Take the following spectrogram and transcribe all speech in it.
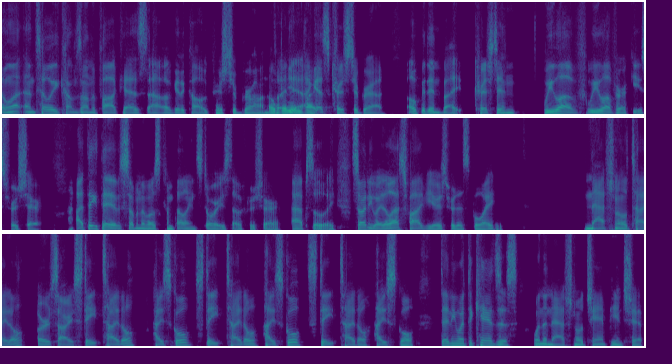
Until he comes on the podcast, I- I'm gonna call him Christian Braun. But Open yeah, I guess Christian Brown. Open invite, Christian. We love we love rookies for sure. I think they have some of the most compelling stories though, for sure. Absolutely. So anyway, the last five years for this boy, national title, or sorry, state title, high school, state title, high school, state title, high school. Then he went to Kansas, won the national championship.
